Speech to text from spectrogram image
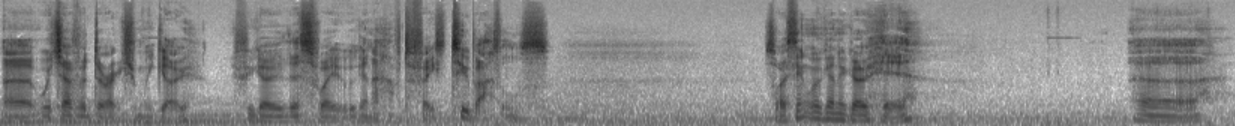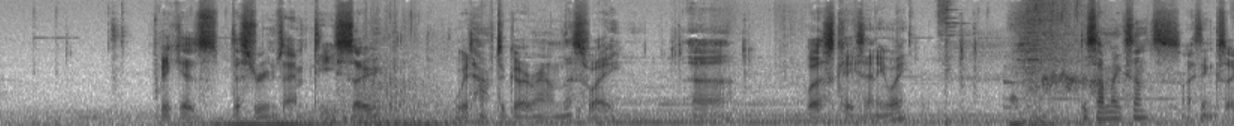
uh, whichever direction we go. If we go this way, we're going to have to face two battles. So I think we're going to go here. Uh, because this room's empty, so we'd have to go around this way. Uh, worst case anyway. Does that make sense? I think so.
